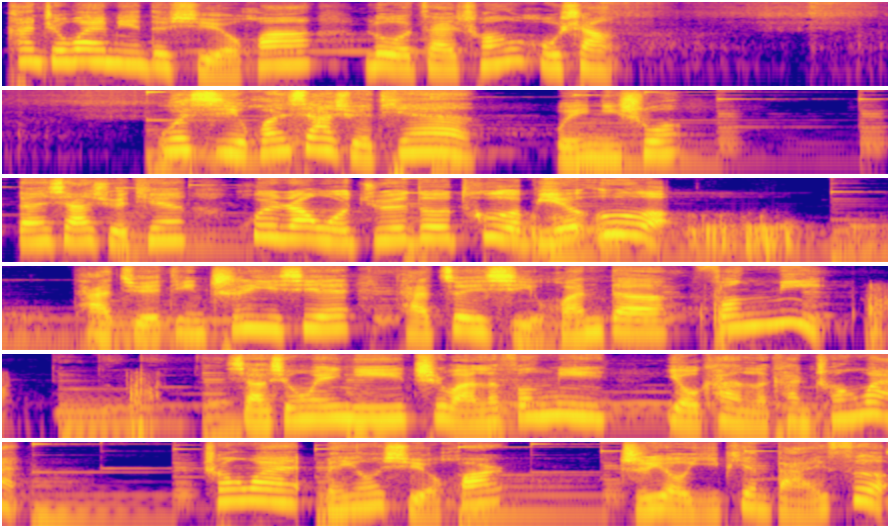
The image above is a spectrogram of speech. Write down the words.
看着外面的雪花落在窗户上。我喜欢下雪天，维尼说，但下雪天会让我觉得特别饿。他决定吃一些他最喜欢的蜂蜜。小熊维尼吃完了蜂蜜。又看了看窗外，窗外没有雪花，只有一片白色。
